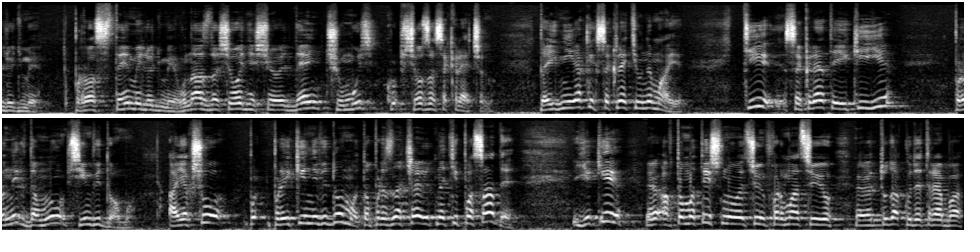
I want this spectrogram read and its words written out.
Людьми, простими людьми. У нас до сьогоднішнього день чомусь все засекречено. Та й ніяких секретів немає. Ті секрети, які є, про них давно всім відомо. А якщо про- які невідомо, то призначають на ті посади, які е, автоматично цю інформацію е, туди, куди треба,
